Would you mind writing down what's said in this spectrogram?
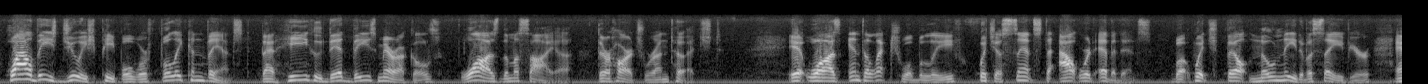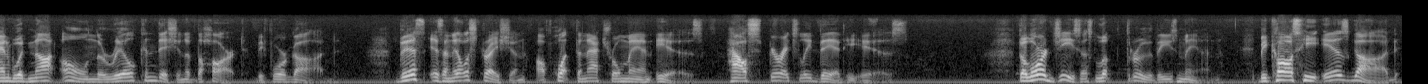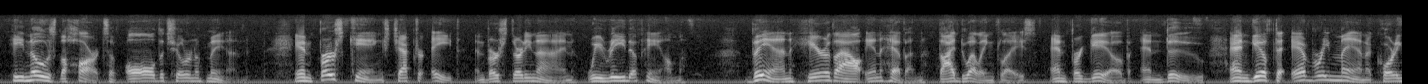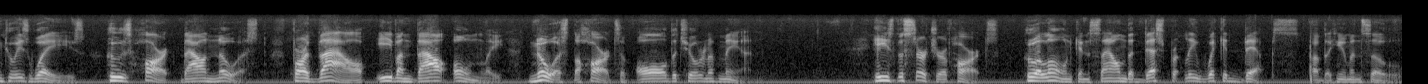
While these Jewish people were fully convinced that He who did these miracles was the Messiah, their hearts were untouched. It was intellectual belief which assents to outward evidence, but which felt no need of a Savior and would not own the real condition of the heart before God. This is an illustration of what the natural man is, how spiritually dead he is. The Lord Jesus looked through these men. Because he is God, he knows the hearts of all the children of men. In 1 Kings chapter 8 and verse 39, we read of him, Then hear thou in heaven thy dwelling place, and forgive, and do, and give to every man according to his ways, whose heart thou knowest. For thou, even thou only, knowest the hearts of all the children of men. He's the searcher of hearts, who alone can sound the desperately wicked depths of the human soul.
